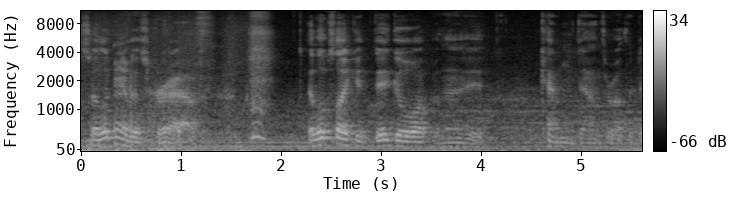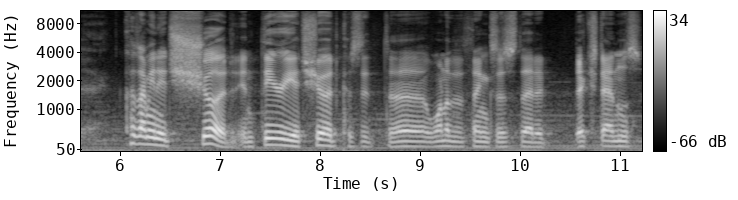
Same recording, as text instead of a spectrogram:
So looking at this graph, it looks like it did go up and then it kind of went down throughout the day. Because I mean, it should. In theory, it should. Because uh, one of the things is that it extends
